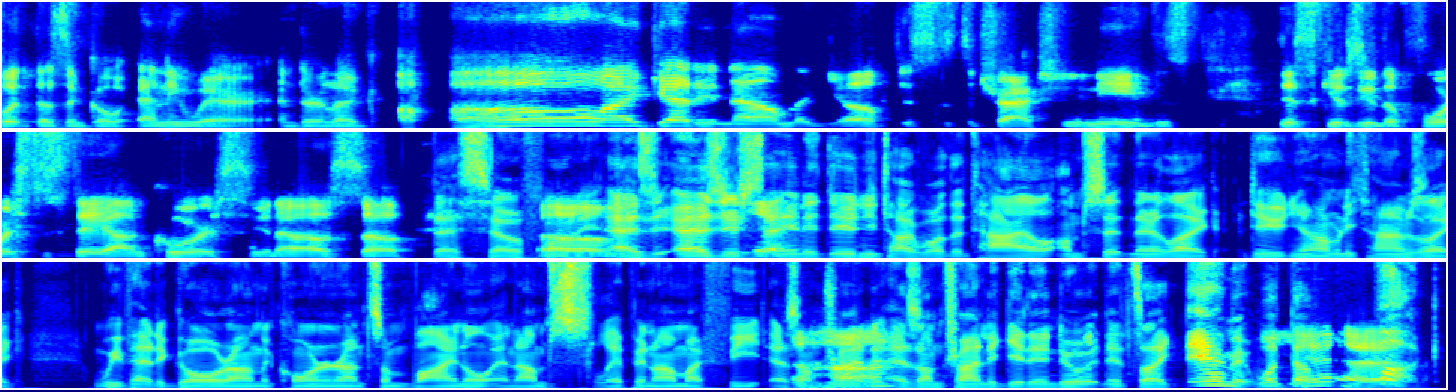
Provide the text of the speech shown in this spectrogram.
foot doesn't go anywhere. And they're like, oh, I get it now. I'm like, yup, this is the traction you need. This this gives you the force to stay on course, you know? So That's so funny. Um, as as you're yeah. saying it, dude, and you talk about the tile. I'm sitting there like, dude, you know how many times like we've had to go around the corner on some vinyl, and I'm slipping on my feet as I'm trying to Uh-huh. as I'm trying to get into it, and it's like, damn it, what the Yeah. fuck?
